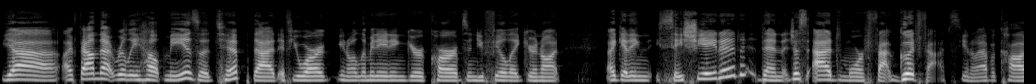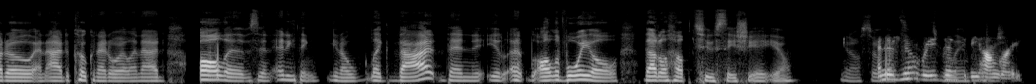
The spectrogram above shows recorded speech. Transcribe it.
Yeah, I found that really helped me as a tip that if you are, you know, eliminating your carbs and you feel like you're not uh, getting satiated, then just add more fat, good fats, you know, avocado and add coconut oil and add olives and anything, you know, like that. Then uh, olive oil, that'll help to satiate you. You know, so and there's no reason really to be hungry.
